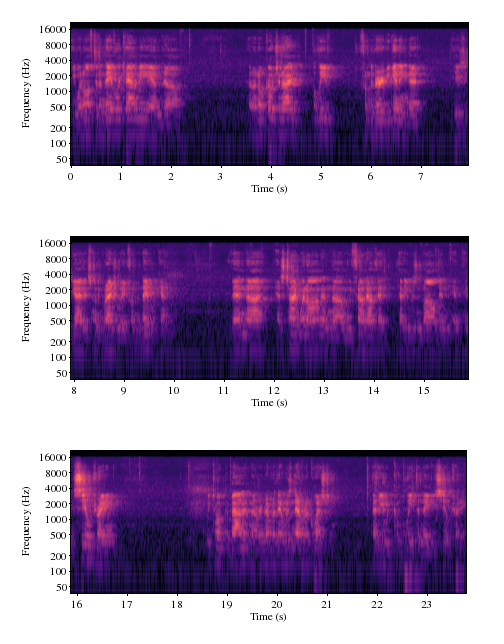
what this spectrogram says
He went off to the Naval Academy, and, uh, and I know Coach and I believed from the very beginning that he's a guy that's going to graduate from the Naval Academy. Then, uh, as time went on, and uh, we found out that, that he was involved in, in, in SEAL training, we talked about it, and I remember there was never a question that he would complete the Navy SEAL training.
